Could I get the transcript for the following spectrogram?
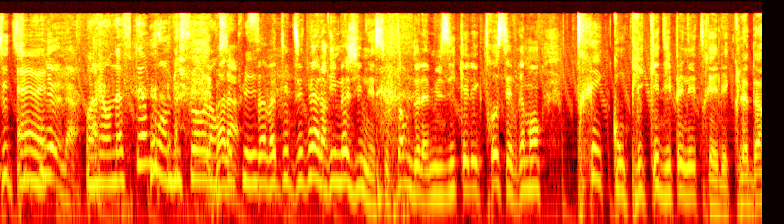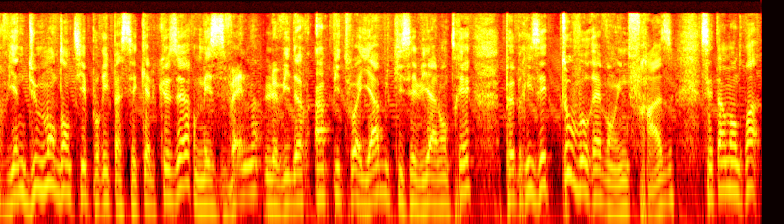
tout de ah suite ouais. mieux, là On est en after ou en before, là, on voilà, sait plus. ça va tout de suite mieux. Alors imaginez, ce temple de la musique électro, c'est vraiment très compliqué d'y pénétrer. Les clubbers viennent du monde entier pour y passer quelques heures, mais Sven, le videur impitoyable qui sévit à l'entrée, peut briser tous vos rêves en une phrase. C'est un endroit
